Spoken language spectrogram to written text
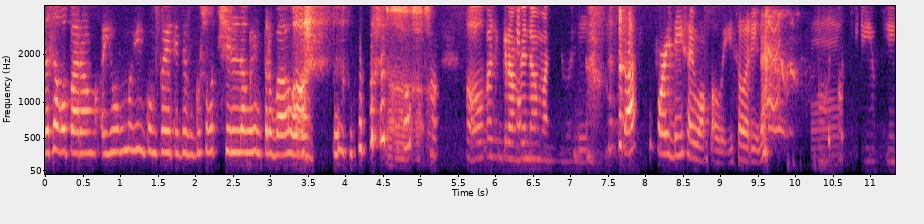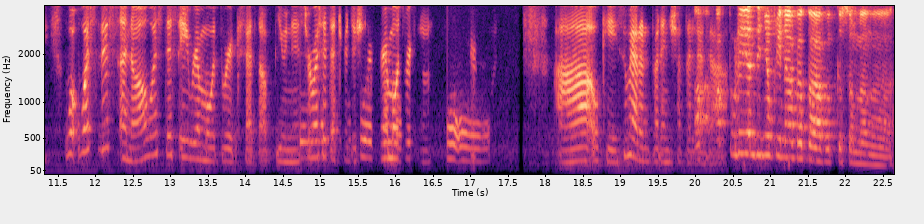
Tapos ako parang, ayoko maging competitive. Gusto ko chill lang yung trabaho. Oh. Oo, oo. Oo, kasi grabe naman yun. So after four days, I walk away. Sorry na. Okay. Wa- was this, ano, was this a remote work setup, Eunice? Or was it a traditional? Remote work? Oo. Ah, okay. So meron pa rin siya Ah, talaga. actually, yan din yung kinakatakot ko sa mga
